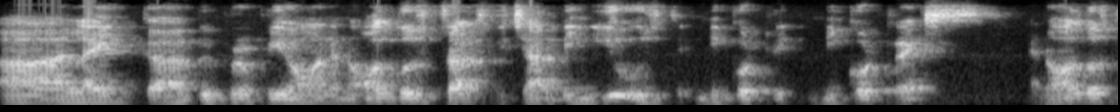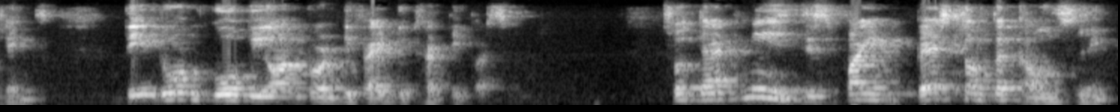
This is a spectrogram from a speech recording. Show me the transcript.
uh, like uh, bupropion and all those drugs which are being used, Nicotinell and all those things, they don't go beyond 25 to 30 percent. So that means, despite best of the counseling,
